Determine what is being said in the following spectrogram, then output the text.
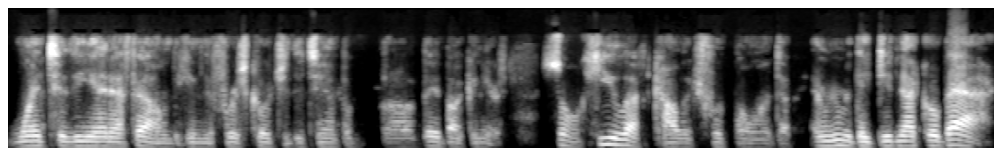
went to the nfl and became the first coach of the tampa uh, bay buccaneers so he left college football on top and remember they did not go back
